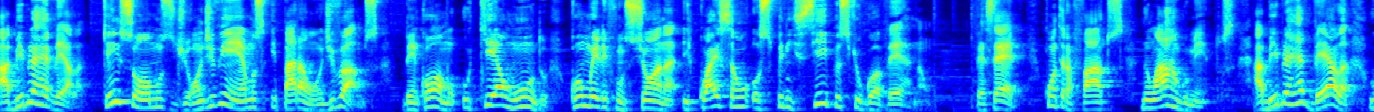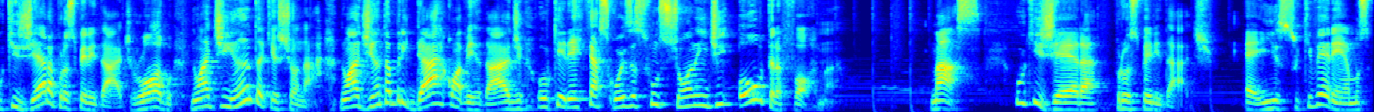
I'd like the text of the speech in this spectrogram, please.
a Bíblia revela quem somos, de onde viemos e para onde vamos, bem como o que é o mundo, como ele funciona e quais são os princípios que o governam. Percebe? Contra fatos não há argumentos. A Bíblia revela o que gera prosperidade. Logo, não adianta questionar, não adianta brigar com a verdade ou querer que as coisas funcionem de outra forma. Mas o que gera prosperidade? É isso que veremos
